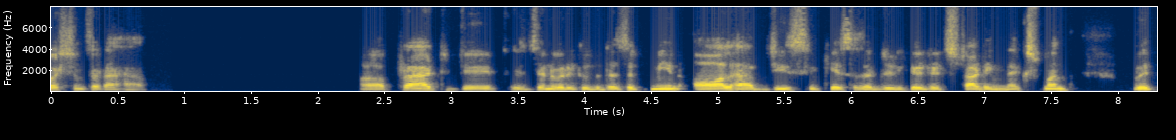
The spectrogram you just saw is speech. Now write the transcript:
questions that I have. Uh, prior to date is January 2. Does it mean all have GC cases adjudicated starting next month with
